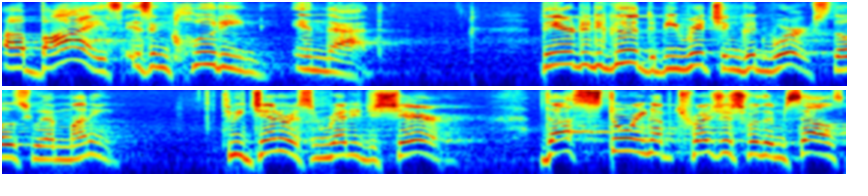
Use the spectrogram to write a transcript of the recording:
uh, buys is including in that. They are to do good, to be rich in good works, those who have money, to be generous and ready to share, thus storing up treasures for themselves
